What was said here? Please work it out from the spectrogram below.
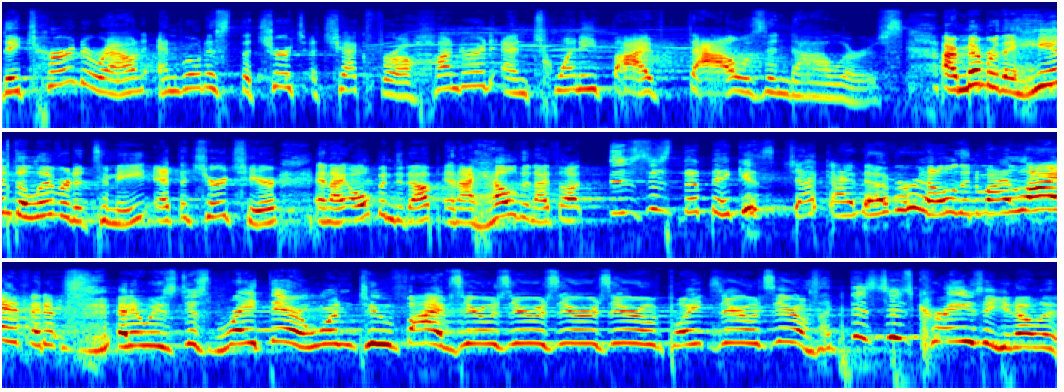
they turned around and wrote us, the church, a check for $125,000. I remember they hand delivered it to me at the church here, and I opened it up and I held it, and I thought, this is the biggest check I've ever held in my life. And it, and it was just right there, 125,000.00. I was like, this is crazy, you know?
